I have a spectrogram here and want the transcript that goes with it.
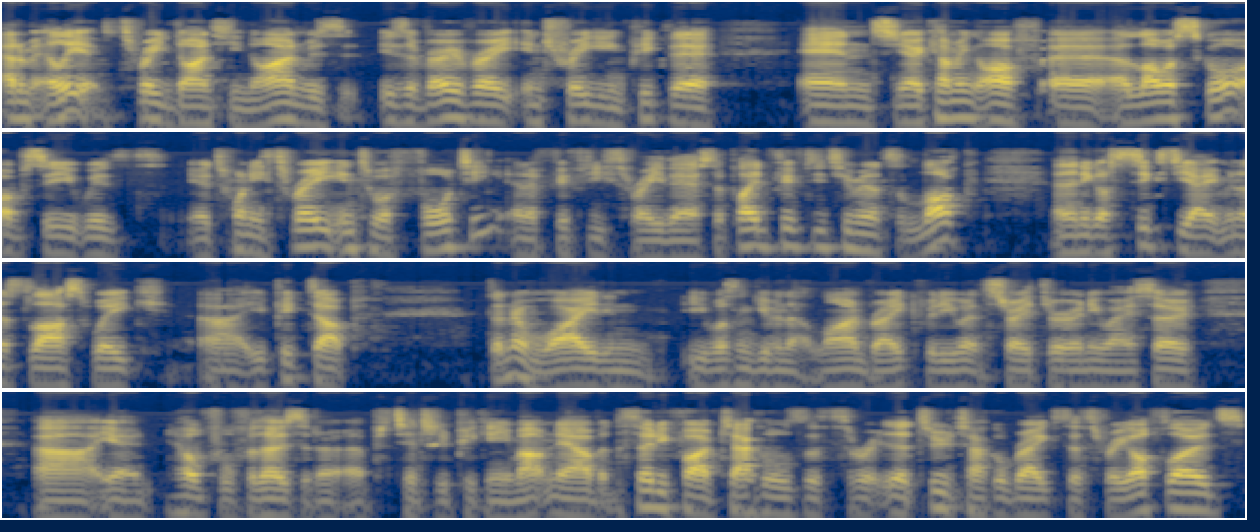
Adam Elliott 399 was is a very very intriguing pick there, and you know coming off a, a lower score, obviously with you know, 23 into a 40 and a 53 there. So played 52 minutes of lock, and then he got 68 minutes last week. Uh, he picked up. Don't know why he didn't. He wasn't given that line break, but he went straight through anyway. So uh, yeah, helpful for those that are potentially picking him up now. But the 35 tackles, the three, the two tackle breaks, the three offloads,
